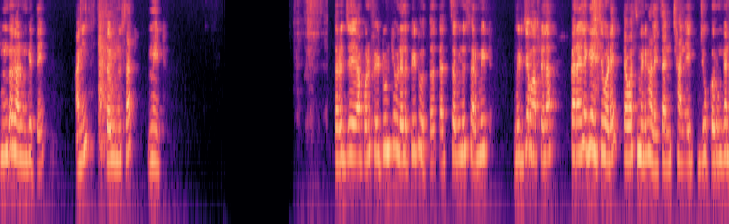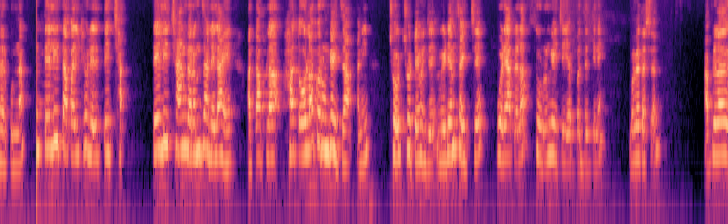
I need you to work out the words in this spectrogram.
हिंग घालून घेते. आणि चवीनुसार मीठ. तर जे आपण फेटून ठेवलेलं पीठ होतं त्यात चवीनुसार मीठ मीठ जेव्हा आपल्याला करायला घ्यायचे वडे तेव्हाच मीठ घालायचं आणि छान एक जो करून घेणार पुन्हा. तेलही तापायला ठेवलेले ते छान तेलही छान गरम झालेलं आहे. आता आपला हात ओला करून घ्यायचा आणि छोट छोटे म्हणजे मीडियम साईजचे वडे आपल्याला सोडून घ्यायचे या पद्धतीने. बघत असाल? आपल्याला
